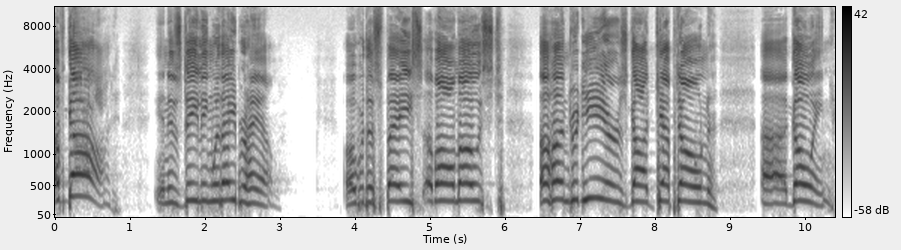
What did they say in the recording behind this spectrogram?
of God in his dealing with Abraham. Over the space of almost a hundred years, God kept on uh, going.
